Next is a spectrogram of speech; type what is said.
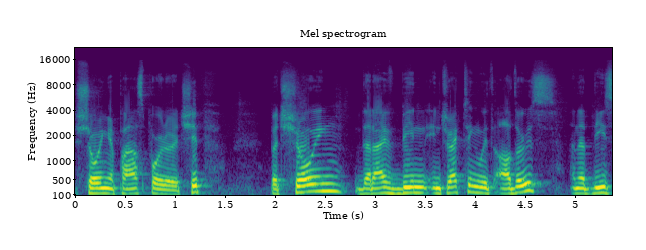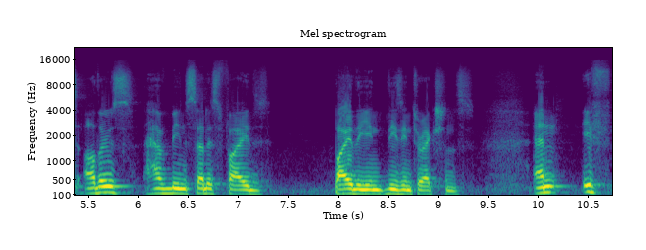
showing a passport or a chip, but showing that I've been interacting with others and that these others have been satisfied by the, these interactions. And if,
